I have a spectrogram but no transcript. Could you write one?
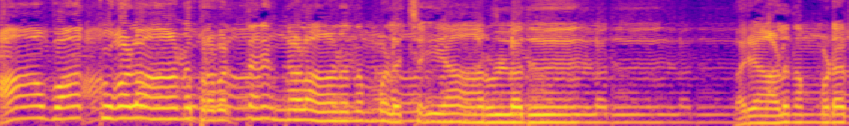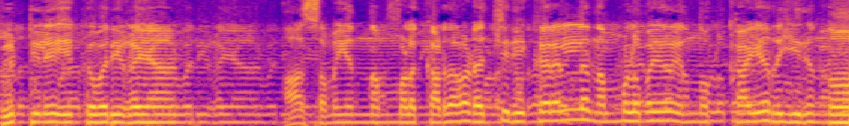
ആ വാക്കുകളാണ് പ്രവർത്തനങ്ങളാണ് നമ്മൾ ചെയ്യാറുള്ളത്. ഒരാൾ നമ്മുടെ വീട്ടിലേക്ക് വരികയാണ്. ആ സമയം നമ്മൾ കടവടച്ചിരിക്കലല്ല നമ്മൾ ഒന്ന് കയറിയിരുന്നോ?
